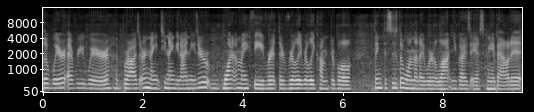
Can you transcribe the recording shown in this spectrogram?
The Wear Everywhere bras are $19.99. These are one of my favorite. They're really, really comfortable. I think this is the one that I wear a lot and you guys ask me about it.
